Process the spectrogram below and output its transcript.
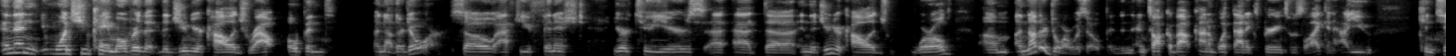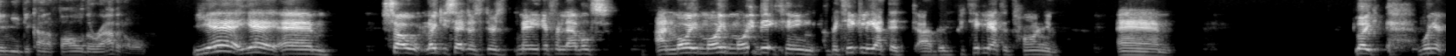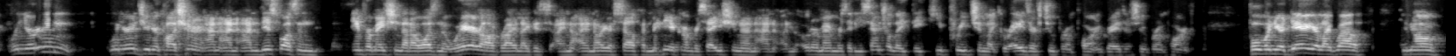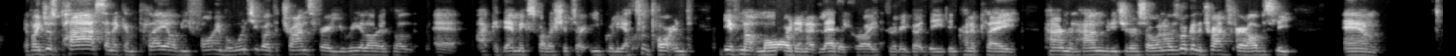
And then once you came over, the, the junior college route opened another door. So after you finished your two years at, at uh, in the junior college world, um, another door was opened. And, and talk about kind of what that experience was like and how you continued to kind of follow the rabbit hole. Yeah, yeah. Um, so, like you said, there's there's many different levels, and my my my big thing, particularly at the uh, particularly at the time, um, like when you're when you're in when you're in junior college, and and and this wasn't information that I wasn't aware of, right? Like, I know, I know yourself and many a conversation and, and, and other members at East Central, like they keep preaching like grades are super important, grades are super important. But when you're there, you're like, well, you know, if I just pass and I can play, I'll be fine. But once you go to transfer, you realize, well, uh, academic scholarships are equally as important, if not more than athletic, right? So they, they, they kind of play hand in hand with each other. So when I was looking to transfer, obviously, um,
